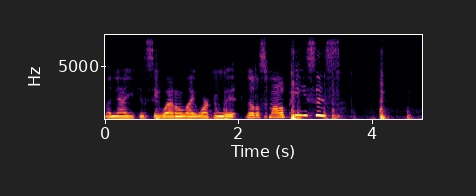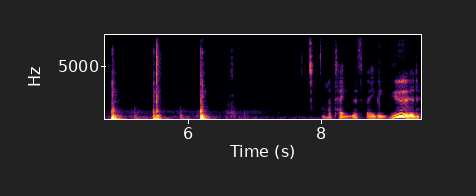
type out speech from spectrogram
But now you can see why I don't like working with little small pieces. I take this baby good.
